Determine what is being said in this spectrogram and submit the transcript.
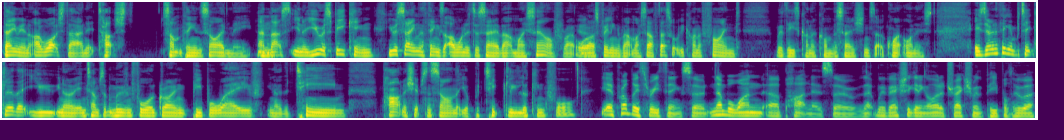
Damien, I watched that and it touched something inside me. And mm. that's, you know, you were speaking, you were saying the things that I wanted to say about myself, right? Yeah. Or I was feeling about myself. That's what we kind of find with these kind of conversations that are quite honest. Is there anything in particular that you, you know, in terms of moving forward, growing People Wave, you know, the team, partnerships and so on that you're particularly looking for? Yeah, probably three things. So, number one, uh, partners. So that we're actually getting a lot of traction with people who are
